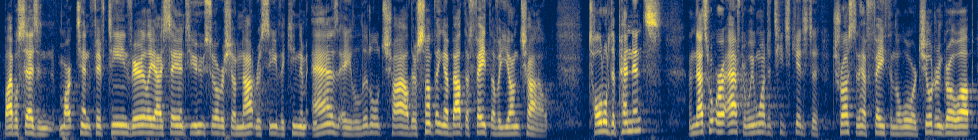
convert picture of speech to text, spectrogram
The Bible says in Mark 10 15, Verily I say unto you, whosoever shall not receive the kingdom as a little child. There's something about the faith of a young child. Total dependence, and that's what we're after. We want to teach kids to trust and have faith in the Lord. Children grow up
